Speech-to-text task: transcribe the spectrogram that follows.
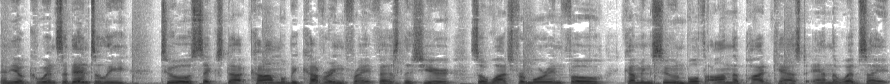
And you know, coincidentally, 206.com will be covering Fright Fest this year, so watch for more info coming soon, both on the podcast and the website.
